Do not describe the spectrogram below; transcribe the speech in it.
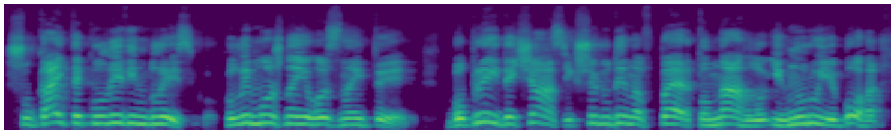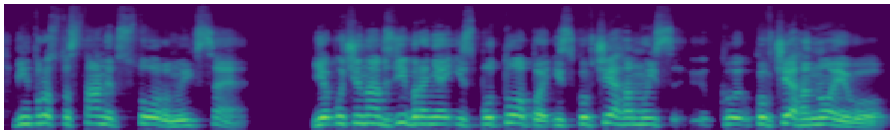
Шукайте, коли він близько, коли можна його знайти. Бо прийде час, якщо людина вперто, нагло ігнорує Бога, він просто стане в сторону і все. Я починав зібрання із потопа, із ковчега, Мойс... ковчега Ноєвого.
